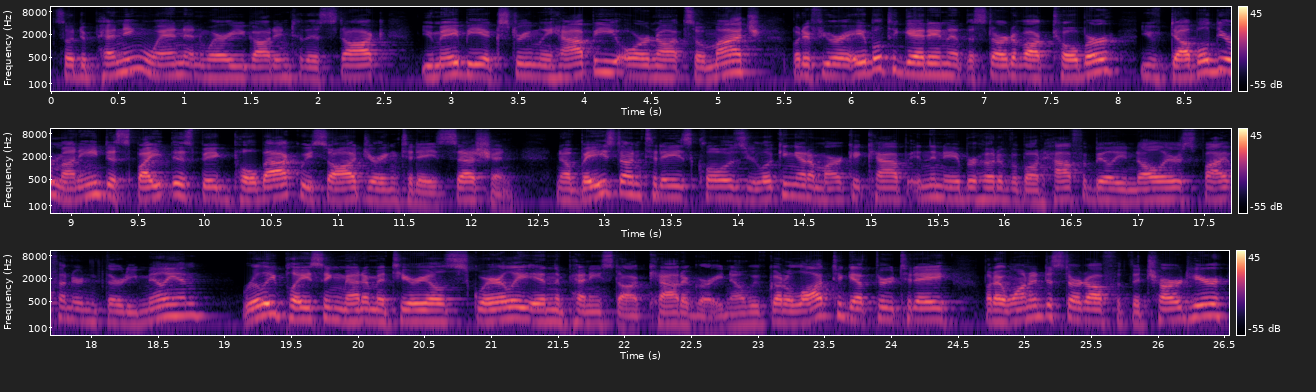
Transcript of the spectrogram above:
So depending when and where you got into this stock, you may be extremely happy or not so much. But if you were able to get in at the start of October, you've doubled your money despite this big pullback we saw during today's session. Now, based on today's close, you're looking at a market cap in the neighborhood of about half a billion dollars, 530 million really placing metamaterials squarely in the penny stock category. Now we've got a lot to get through today, but I wanted to start off with the chart here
